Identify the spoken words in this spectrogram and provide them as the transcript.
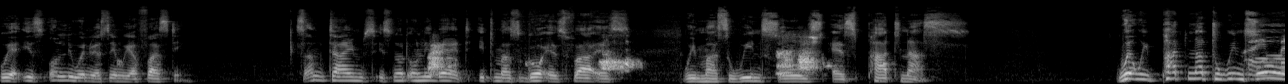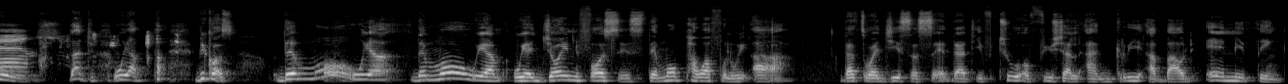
it's only when we are saying we are fasting. Sometimes it's not only that, it must go as far as we must win souls as partners. Where we partner to win souls. Amen. That we are because the more we are the more we are we are joining forces, the more powerful we are. That's why Jesus said that if two of you shall agree about anything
